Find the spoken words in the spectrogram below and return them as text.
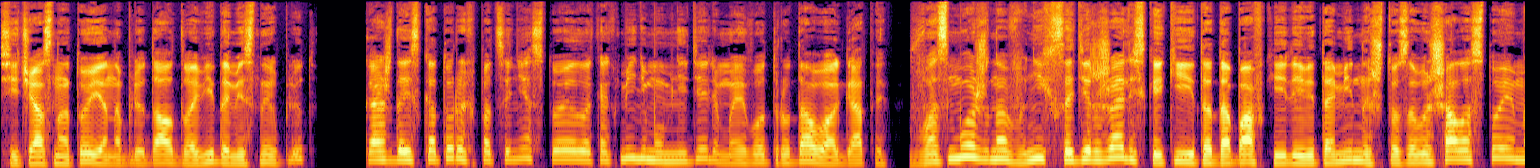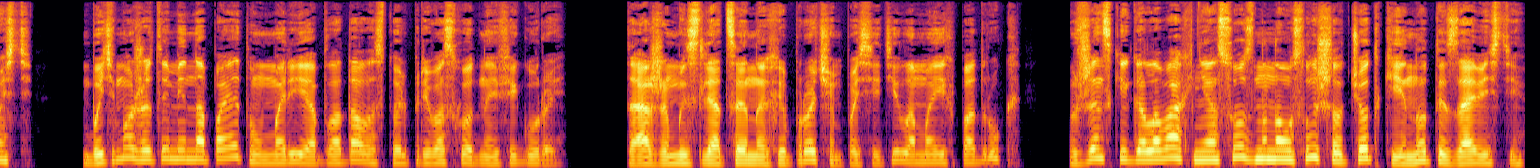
Сейчас на то я наблюдал два вида мясных блюд, каждая из которых по цене стоила как минимум неделю моего труда у Агаты. Возможно, в них содержались какие-то добавки или витамины, что завышало стоимость. Быть может, именно поэтому Мария обладала столь превосходной фигурой. Та же мысль о ценах и прочем посетила моих подруг. В женских головах неосознанно услышал четкие ноты зависти.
